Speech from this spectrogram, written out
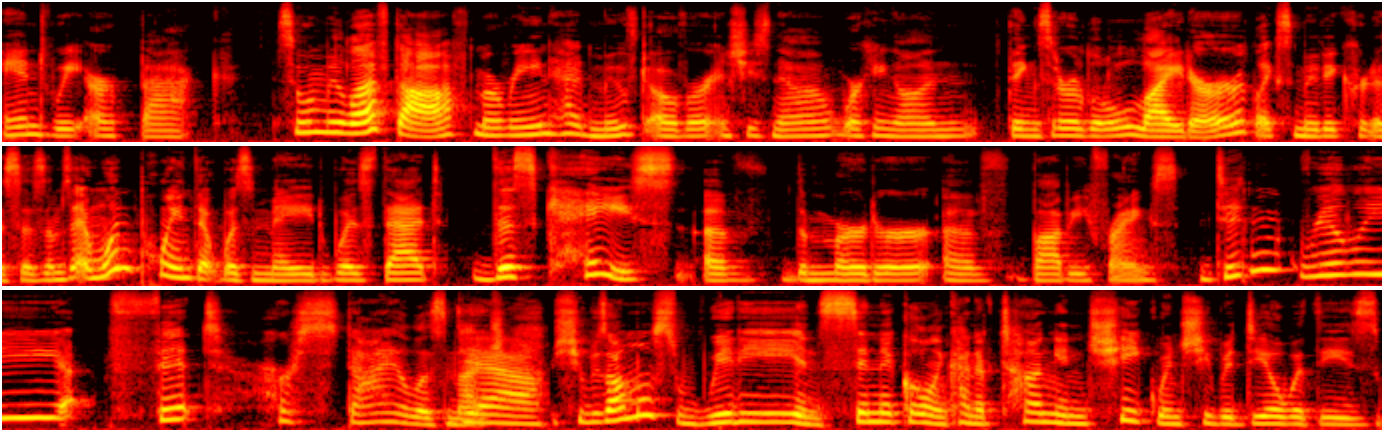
And we are back. So when we left off, Maureen had moved over and she's now working on things that are a little lighter, like some movie criticisms. And one point that was made was that this case of the murder of Bobby Franks didn't really fit her style as much. Yeah. She was almost witty and cynical and kind of tongue in cheek when she would deal with these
